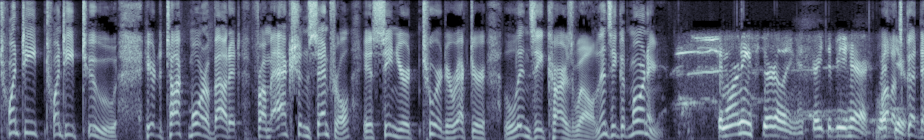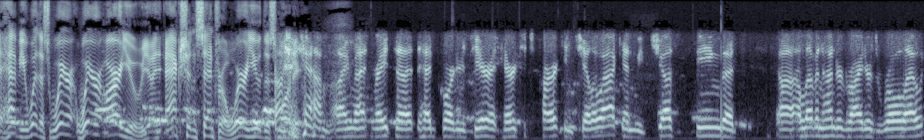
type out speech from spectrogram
2022. Here to talk more about it from Action Central is Senior Tour Director. Director Lindsay Carswell. Lindsay, good morning. Good morning, Sterling. It's great to be here. Well, it's you. good to have you with us. Where where are you? Action Central. Where are you this morning? I am. I'm at right at headquarters here at Heritage Park in Chilliwack, and we've just seen the uh, 1,100 riders roll out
